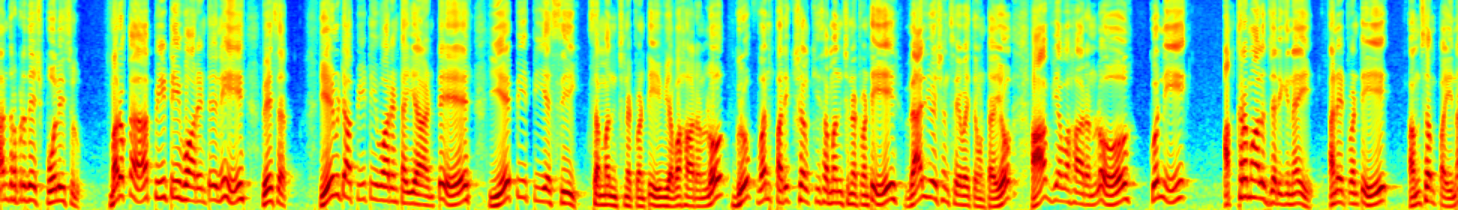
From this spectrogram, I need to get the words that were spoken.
ఆంధ్రప్రదేశ్ పోలీసులు మరొక పీటీ వారెంట్ని వేశారు. ఏమిటి ఆ పీటీ వారెంట్ అయ్యా అంటే ఏపీపీఎస్సి సంబంధించినటువంటి వ్యవహారంలో గ్రూప్ వన్ పరీక్షలకి సంబంధించినటువంటి వాల్యుయేషన్స్ ఏవైతే ఉంటాయో ఆ వ్యవహారంలో కొన్ని అక్రమాలు జరిగినాయి. అనేటువంటి అంశం పైన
